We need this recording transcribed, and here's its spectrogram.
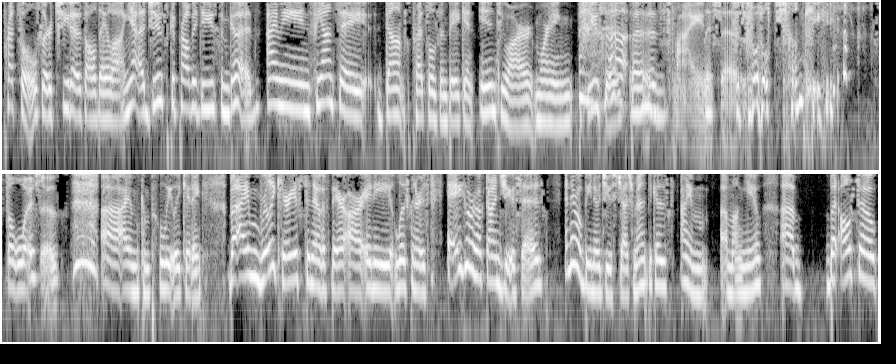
pretzels or Cheetos all day long. Yeah, a juice could probably do you some good. I mean, fiance dumps pretzels and bacon into our morning juices, but it's fine. delicious. Just a little chunky. it's delicious. Uh, I am completely kidding. But I'm really curious to know if there are any listeners, A, who are hooked on juices, and there will be no juice judgment because I am among you. Uh, but also,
